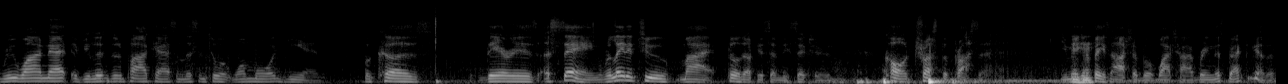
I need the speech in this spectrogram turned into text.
rewind that if you listen to the podcast and listen to it one more again because there is a saying related to my Philadelphia 76ers called trust the process. You're making Mhm. a face, Asha, but watch how I bring this back together.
